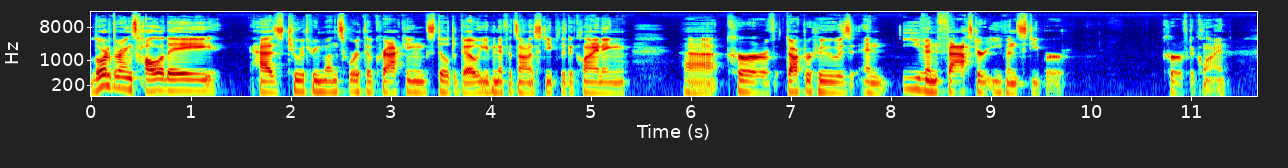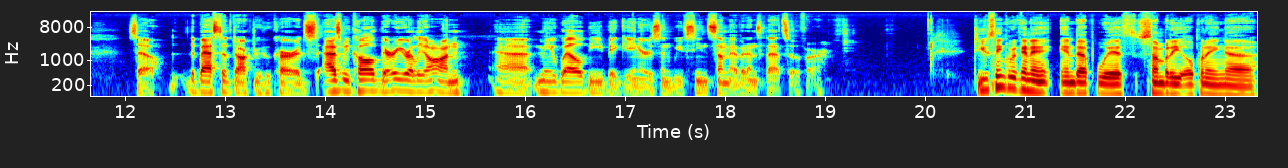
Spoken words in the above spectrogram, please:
Lord of the Rings Holiday has two or three months worth of cracking still to go, even if it's on a steeply declining uh, curve, Doctor Who is an even faster, even steeper curve decline. So the best of Doctor Who cards, as we called very early on, uh, may well be big gainers, and we've seen some evidence of that so far. Do you think we're going to end up with somebody opening a,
